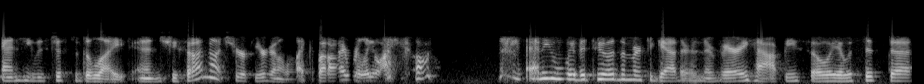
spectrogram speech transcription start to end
and he was just a delight. And she said, "I'm not sure if you're going to like, but I really like him." anyway, the two of them are together, and they're very happy. So it was just a,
